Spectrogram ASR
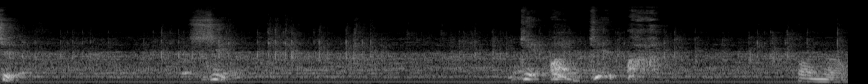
Shit. Shit. Get up, get up. Oh no.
